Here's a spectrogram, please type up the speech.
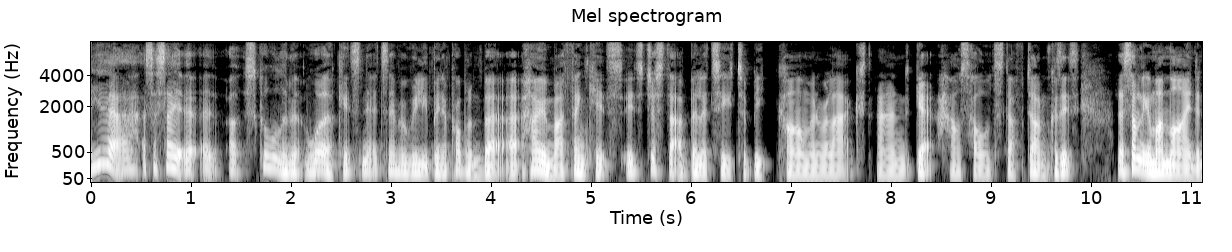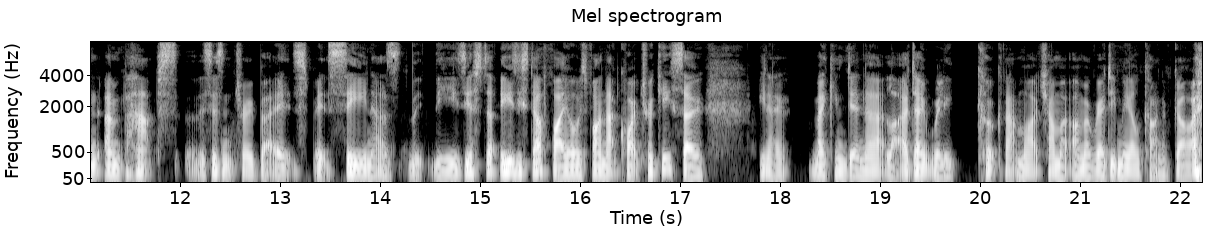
Yeah, as I say, at, school and at work, it's it's never really been a problem. But at home, I think it's it's just that ability to be calm and relaxed and get household stuff done. Because it's there's something in my mind, and, and perhaps this isn't true, but it's it's seen as the, the easiest easy stuff. I always find that quite tricky. So, you know, making dinner, like I don't really cook that much. I'm a, I'm a ready meal kind of guy.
